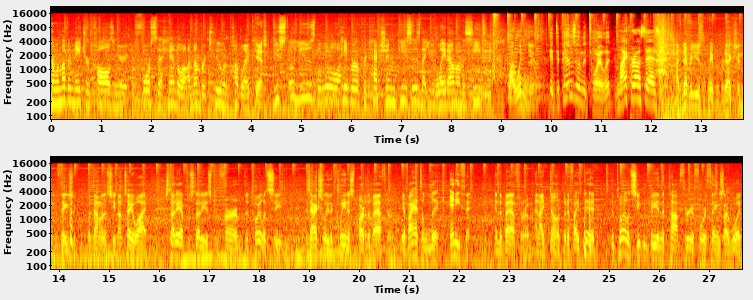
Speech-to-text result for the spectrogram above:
And when Mother Nature calls and you're, you're forced to handle a number two in public, Yes. do you still use the little paper protection pieces that you would lay down on the seat? Why wouldn't you? It depends on the toilet. Mike Rowe says, I've never used the paper protection things you put down on the seat. And I'll tell you why. Study after study has confirmed the toilet seat is actually the cleanest part of the bathroom. If I had to lick anything in the bathroom, and I don't, but if I did, the toilet seat would be in the top three or four things I would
